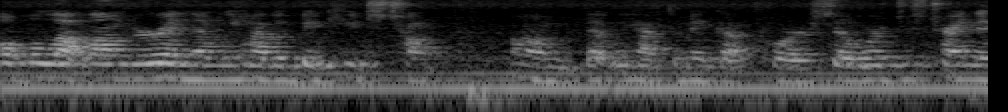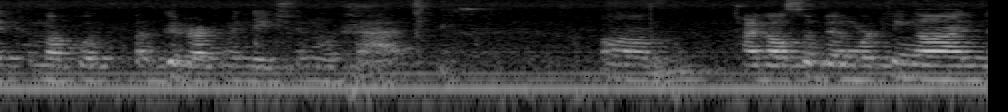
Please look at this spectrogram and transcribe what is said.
a whole lot longer and then we have a big huge chunk, um, that we have to make up for. So we're just trying to come up with a good recommendation with that. Um, I've also been working on,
